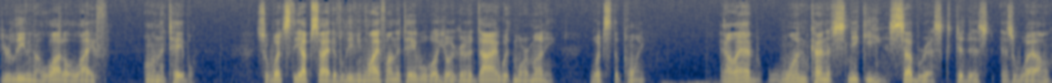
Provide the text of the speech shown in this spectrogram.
you're leaving a lot of life on the table. So, what's the upside of leaving life on the table? Well, you're going to die with more money. What's the point? I'll add one kind of sneaky sub risk to this as well,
